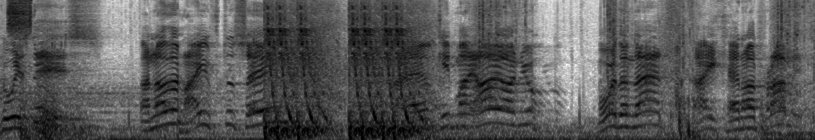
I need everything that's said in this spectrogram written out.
Who is this? Another life to save? I'll keep my eye on you. More than that, I cannot promise.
